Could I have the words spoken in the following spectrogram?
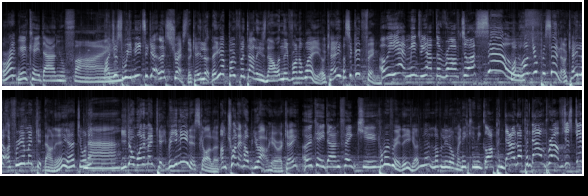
All right? Okay, Dan, you'll fine. I just, we need to get less stressed, okay? Look, they have both medallions now and they've run away, okay? That's a good thing. Oh, yeah, it means we have the raft to ourselves. 100%, okay? Look, I threw you a medkit down here, yeah? Do you want Nah. it? You don't want a medkit, but you need it, Scarlet. I'm trying to help you out here, okay? Okay, Dan, thank you. Come over here. There you go. Lovely little medkit. Making me go up and down, up and down, bruv. Just give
